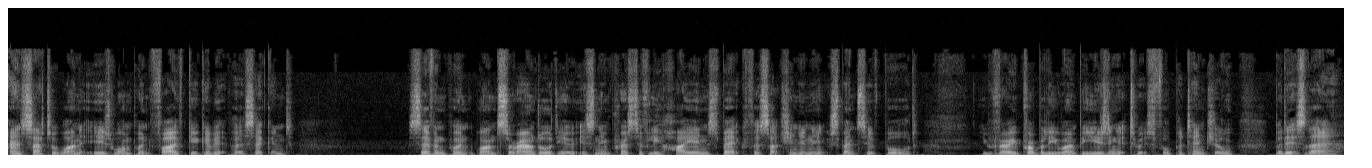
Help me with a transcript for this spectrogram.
and SATA 1 is 1.5 gigabit per second. 7.1 surround audio is an impressively high-end spec for such an inexpensive board. You very probably won't be using it to its full potential, but it's there.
